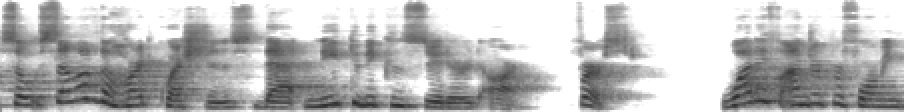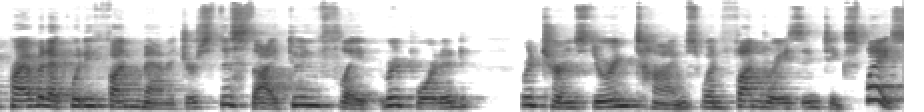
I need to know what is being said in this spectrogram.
So some of the hard questions that need to be considered are first, what if underperforming private equity fund managers decide to inflate reported returns during times when fundraising takes place?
